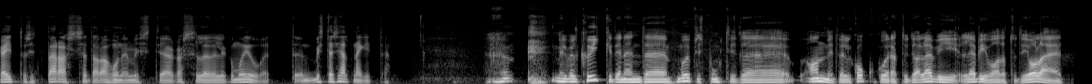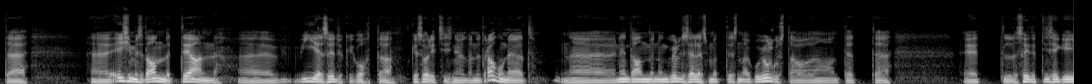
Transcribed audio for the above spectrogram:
käitusid pärast seda rahunemist ja kas sellel oli ka mõju, et mis te sealt nägite? meil veel kõikide nende mõõtmispunktide andmeid veel kokku korjatud ja läbi, läbi vaadatud ei ole, et äh, esimesed andmed tean äh, viie sõiduki kohta, kes olid siis nii-öelda need rahunejad, äh, nende andmed on küll selles mõttes nagu julgustavamad, et et sõideti isegi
